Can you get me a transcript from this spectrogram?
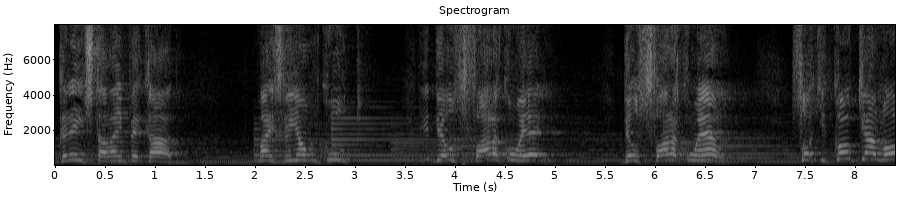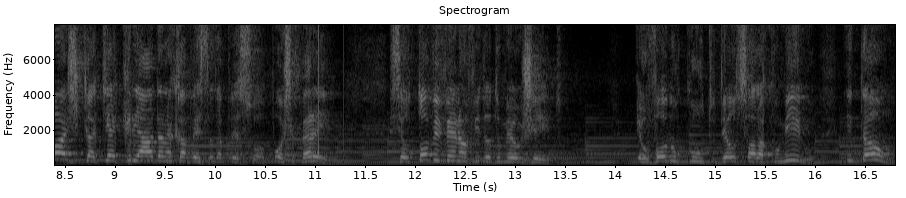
O crente está lá em pecado, mas vem a um culto e Deus fala com ele. Deus fala com ela. Só que qual que é a lógica que é criada na cabeça da pessoa? Poxa, peraí. Se eu estou vivendo a vida do meu jeito, eu vou no culto, Deus fala comigo, então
